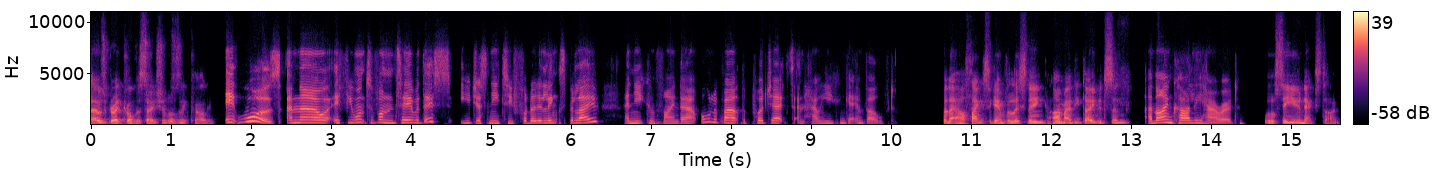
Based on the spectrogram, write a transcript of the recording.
That was a great conversation, wasn't it, Carly? It was. And now, if you want to volunteer with this, you just need to follow the links below and you can find out all about the project and how you can get involved. For now, thanks again for listening. I'm Andy Davidson. And I'm Carly Howard. We'll see you next time.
